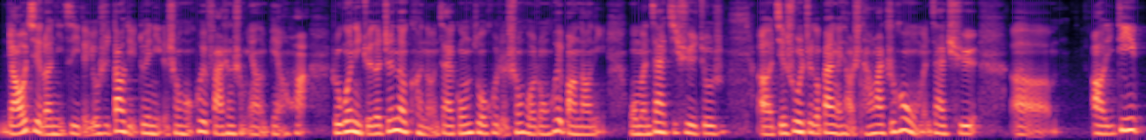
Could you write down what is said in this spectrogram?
了解了你自己的优势到底对你的生活会发生什么样的变化？如果你觉得真的可能在工作或者生活中会帮到你，我们再继续就是呃结束了这个半个小时谈话之后，我们再去呃。哦，第一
